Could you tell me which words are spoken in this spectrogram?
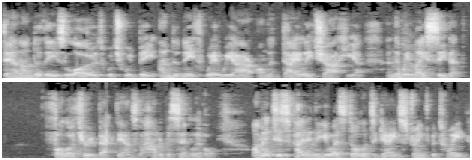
down under these lows, which would be underneath where we are on the daily chart here. And then we may see that follow through back down to the 100% level. I'm anticipating the US dollar to gain strength between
